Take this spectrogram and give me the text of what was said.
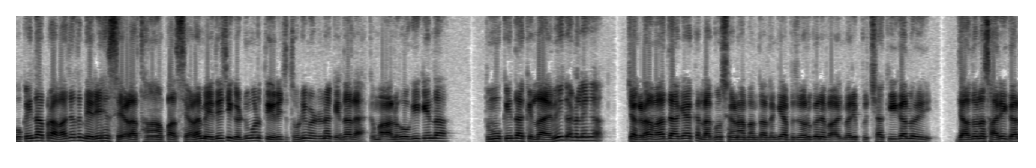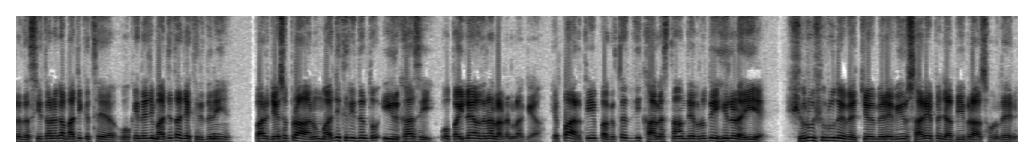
ਉਹ ਕਹਿੰਦਾ, ਭਰਾਵਾ, ਜਦ ਮੇਰੇ ਹਿੱਸੇ ਵਾਲਾ ਥਾਂ, ਪਾਸੇ ਵਾਲਾ ਮੈਂ ਇਹਦੇ 'ਚ ਹੀ ਗੱਡੂਗਾ ਤੇਰੇ 'ਚ ਥੋੜੀ ਵੰਡਣਾ, ਕਹਿੰਦਾ, ਲੈ, ਕਮਾਲ ਹੋ ਗਈ, ਕਹਿੰਦਾ। ਤੂੰ ਕਹਿੰਦਾ ਕਿੱਲਾ ਐਵੇਂ ਹੀ ਕੱਢ ਲੇਗਾ ਝਗੜਾ ਵੱਧ ਆ ਗਿਆ ਕਿ ਲਾਗੋਂ ਸਿਆਣਾ ਬੰਦਾ ਲੰਘਿਆ, ਬਜ਼ੁਰਗ ਨੇ ਆਵਾਜ਼ ਮਾਰੀ, ਪੁੱਛਿਆ, ਕੀ ਗੱਲ ਹੋਈ? ਜਦ ਉਹਨਾਂ ਸਾਰੀ ਗੱਲ ਦੱਸੀ ਤਾਂ ਉਹਨਾਂ ਕਿਹਾ, ਮੱਝ ਕਿੱਥੇ ਆ? ਉਹ ਕਹਿੰਦੇ, ਜੀ, ਮੱਝ ਤਾਂ ਜੇ ਖਰੀਦਣੀ ਹੈ ਪਰ ਜਿਸ ਭਰਾ ਨੂੰ ਮੱਝ ਖਰੀਦਣ ਤੋਂ ਈਰਖਾ ਸੀ, ਉਹ ਪਹਿਲਾਂ ਉਹਦੇ ਨਾਲ ਲੜਨ ਲੱਗ ਗਿਆ। ਇਹ ਭਾਰਤੀ ਭਗਤ ਦੀ ਖਾਲਿਸਤਾਨ ਦੇ ਵਿਰੁੱਧ ਹੀ ਲੜਾਈ ਹੈ। ਸ਼ੁਰੂ ਸ਼ੁਰੂ ਦੇ ਵਿੱਚ ਮੇਰੇ ਵੀਰ ਸਾਰੇ ਪੰਜਾਬੀ ਭਰਾ ਸੁਣਦੇ ਨੇ।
